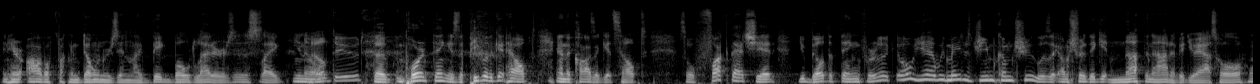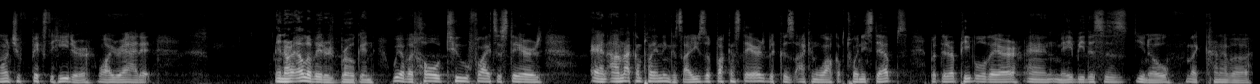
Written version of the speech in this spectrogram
and here are all the fucking donors in like big, bold letters. It's like, you know, Well, dude. the important thing is the people that get helped and the cause that gets helped. So fuck that shit. You built the thing for like, oh yeah, we made his dream come true. It was like, I'm sure they get nothing out of it, you asshole. Why don't you fix the heater while you're at it? And our elevator's broken. We have a whole two flights of stairs. And I'm not complaining because I use the fucking stairs because I can walk up 20 steps. But there are people there, and maybe this is, you know, like kind of a,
